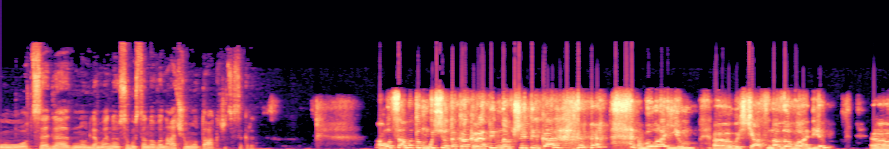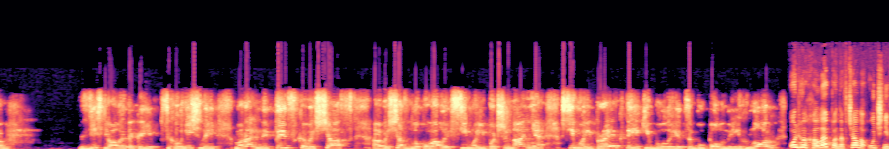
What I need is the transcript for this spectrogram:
О, це для, ну, для мене особиста новина. Чому так? Чи це секрет? А от саме тому, що така креативна вчителька була їм е, весь час на заваді. Здійснювали такий психологічний моральний тиск весь час, весь час блокували всі мої починання, всі мої проекти, які були. Це був повний ігнор. Ольга Халепа навчала учнів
